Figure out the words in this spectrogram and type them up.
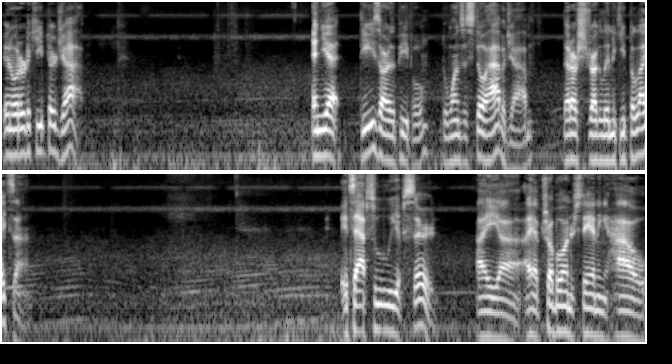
in order to keep their job. And yet, these are the people, the ones that still have a job, that are struggling to keep the lights on. It's absolutely absurd. I uh, I have trouble understanding how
